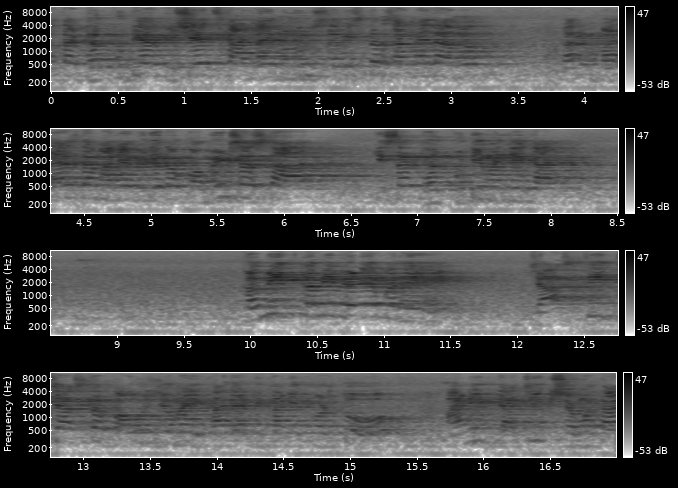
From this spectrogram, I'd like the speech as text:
आता ढगफुटी हा विषयच काढलाय म्हणून सविस्तर सांगायला हवं. कारण बऱ्याचदा माझ्या व्हिडिओला कॉमेंट्स असतात की सर ढगफुटी म्हणजे काय? कमीत कमी वेळेमध्ये जास्तीत जास्त पाऊस जेव्हा एखाद्या ठिकाणी पडतो आणि त्याची क्षमता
